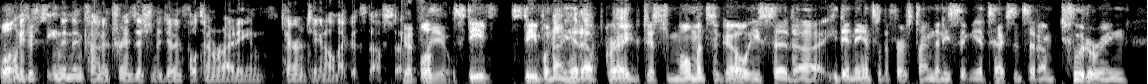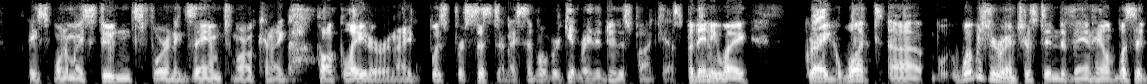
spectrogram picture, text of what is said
Well, 2015, and then kind of transitioned to doing full time writing and parenting and all that good stuff. So Good for Well, you. Steve, Steve, when I hit up Greg just moments ago, he said uh, he didn't answer the first time. Then he sent me a text and said, "I'm tutoring a, one of my students for an exam tomorrow. Can I talk later? And I was persistent. I said, well, we're getting ready to do this podcast. But anyway, Greg, what uh, what was your interest into Van Halen? Was it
